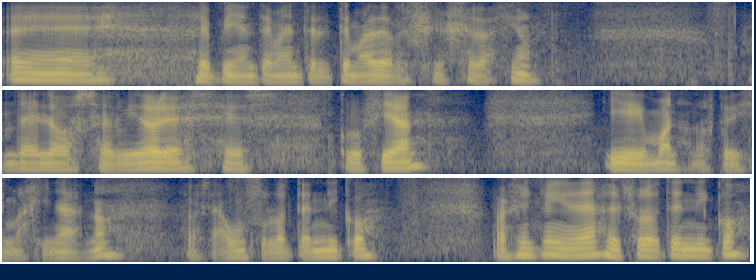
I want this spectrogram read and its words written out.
eh, evidentemente el tema de refrigeración de los servidores es crucial y bueno, os podéis imaginar, ¿no? O sea, un suelo técnico, para que os una idea, el suelo técnico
